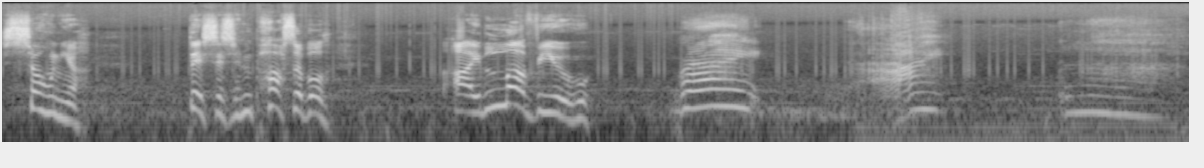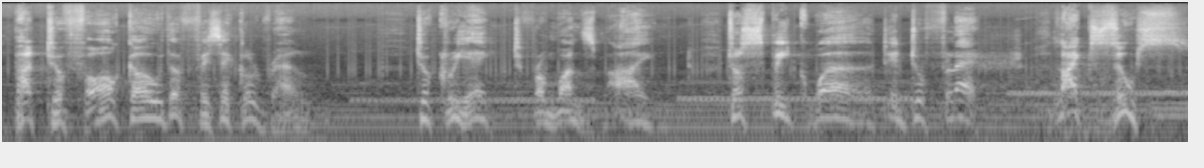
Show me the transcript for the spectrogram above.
Sonya, this is impossible. I love you. Bryan. I. But to forego the physical realm, to create from one's mind, to speak word into flesh, like Zeus.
